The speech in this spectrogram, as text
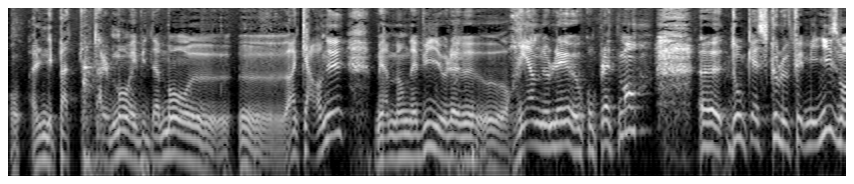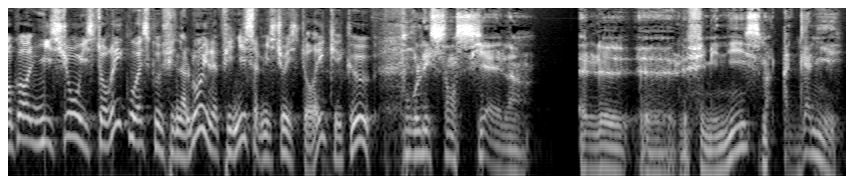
Bon, elle n'est pas totalement évidemment euh, euh, incarnée, mais à mon avis, euh, rien ne l'est complètement. donc, est-ce que le féminisme a encore une mission historique, ou est-ce que finalement il a fini sa mission historique et que pour l'essentiel, le, le féminisme a gagné.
